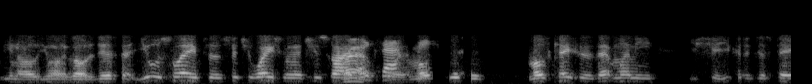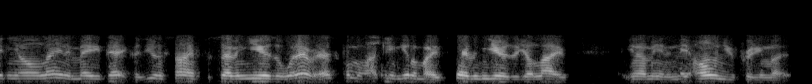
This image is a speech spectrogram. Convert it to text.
you know, you want to go to this, that you a slave to the situation that you signed Right. up for. Exactly. most cases, most cases, that money, you shit, you could have just stayed in your own lane and made that because you done signed for seven years or whatever. That's come on, I can't get nobody seven years of your life. You know what I mean? And they own you pretty much.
